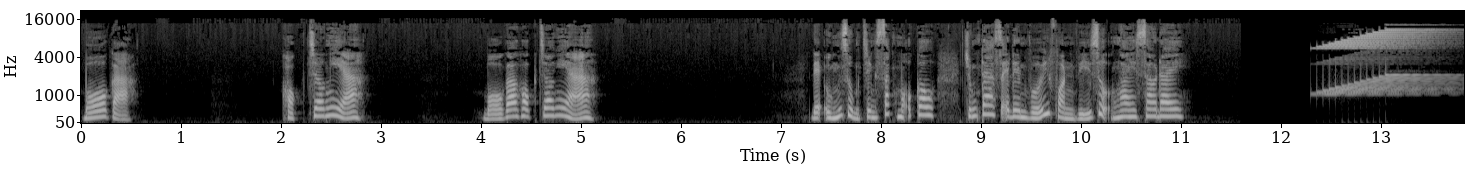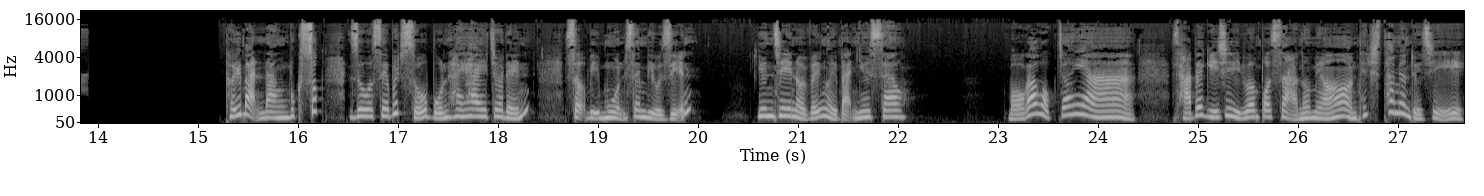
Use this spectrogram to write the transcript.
뭐가 걱정이야? 뭐가 걱정이야? Để ứng dụng chính xác mẫu câu, chúng ta sẽ đến với phần ví dụ ngay sau đây. Thấy bạn đang bức xúc dù xe buýt số 422 cho đến, sợ bị muộn xem biểu diễn. Yunji nói với người bạn như sau. 뭐가 걱정이야. 422번 버스 안 오면 택시 타면 되지.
